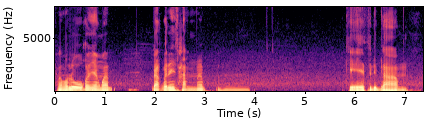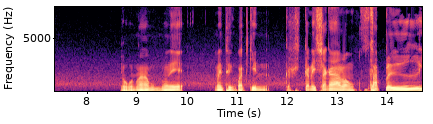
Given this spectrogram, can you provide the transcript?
คามาโลก็ยังมา ดักไม่ได้ทันนะครับโอเคฟิลิปลามโยนมาครับผมวันนี้ ไม่ถึงวัดกินกันนิชาก้าลองซัดเลย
